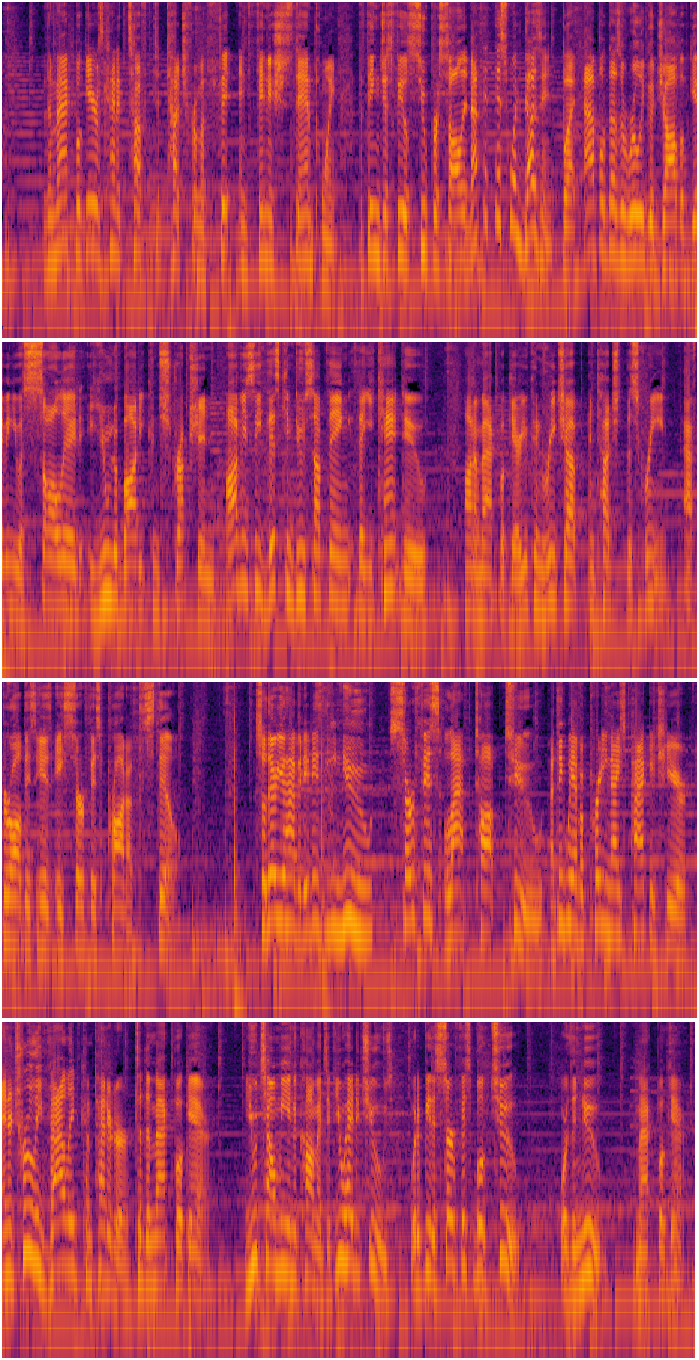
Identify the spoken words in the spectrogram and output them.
the MacBook Air is kind of tough to touch from a fit and finish standpoint. The thing just feels super solid. Not that this one doesn't, but Apple does a really good job of giving you a solid unibody construction. Obviously, this can do something that you can't do on a MacBook Air. You can reach up and touch the screen. After all, this is a Surface product still. So there you have it. It is the new Surface Laptop 2. I think we have a pretty nice package here and a truly valid competitor to the MacBook Air. You tell me in the comments, if you had to choose, would it be the Surface Book 2 or the new MacBook Air?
